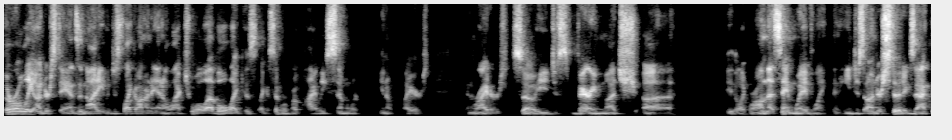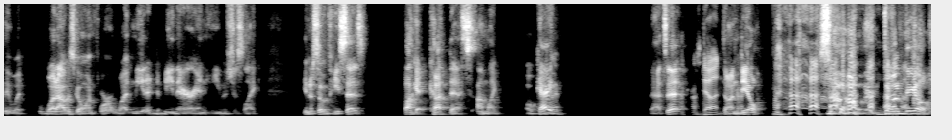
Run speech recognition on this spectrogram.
thoroughly understands and not even just like on an intellectual level. Like because like I said, we're both highly similar you know players and writers. So he just very much uh like we're on that same wavelength and he just understood exactly what what I was going for, what needed to be there and he was just like, you know, so if he says, "Fuck it, cut this." I'm like, "Okay." okay. That's it. Done. Done deal. so, done deal.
